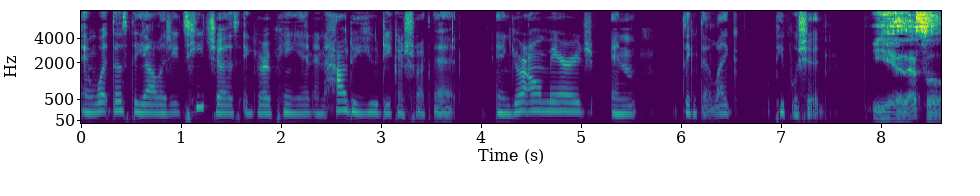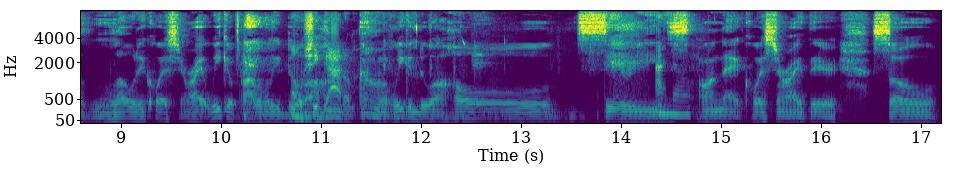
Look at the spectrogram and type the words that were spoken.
And what does theology teach us, in your opinion? And how do you deconstruct that in your own marriage and think that like people should? Yeah, that's a loaded question, right? We could probably do. Oh, a- she got him. Oh, we could do a whole series on that question right there. So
